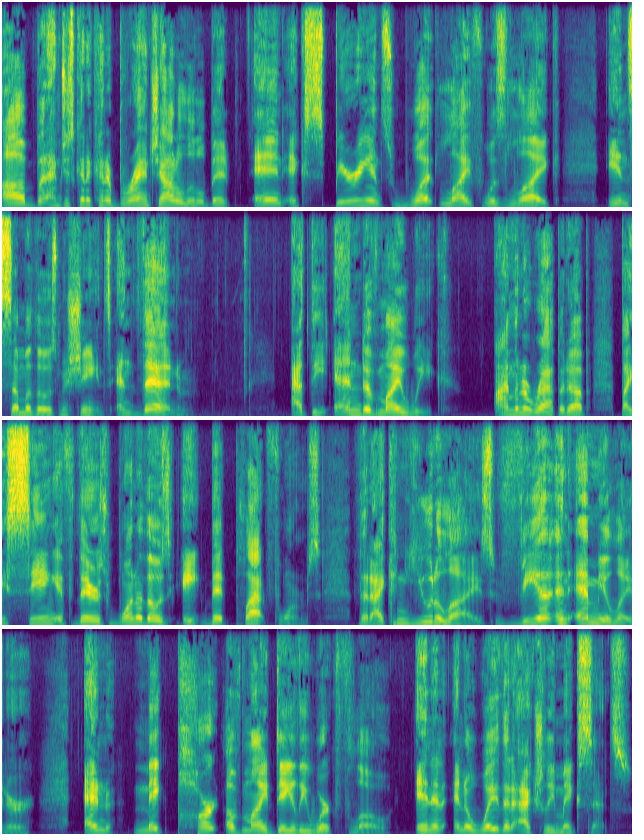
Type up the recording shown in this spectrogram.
Uh, but I'm just going to kind of branch out a little bit and experience what life was like in some of those machines. And then at the end of my week, I'm going to wrap it up by seeing if there's one of those 8 bit platforms that I can utilize via an emulator and make part of my daily workflow in, an, in a way that actually makes sense.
